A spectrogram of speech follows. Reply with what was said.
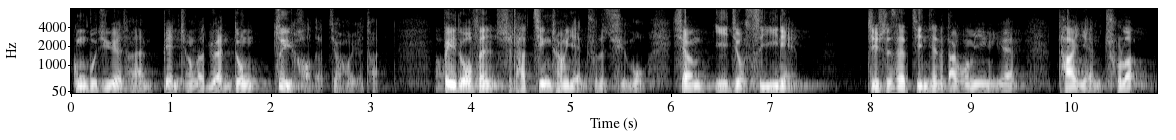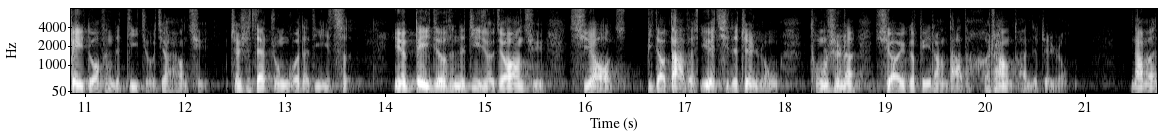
工部局乐团变成了远东最好的交响乐团。贝多芬是他经常演出的曲目，像一九四一年，这是在今天的大国民影院，他演出了贝多芬的第九交响曲，这是在中国的第一次。因为贝多芬的第九交响曲需要比较大的乐器的阵容，同时呢需要一个非常大的合唱团的阵容，那么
